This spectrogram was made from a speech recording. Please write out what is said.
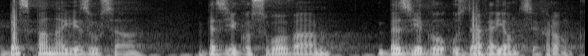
bez Pana Jezusa, bez Jego słowa, bez Jego uzdrawiających rąk.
